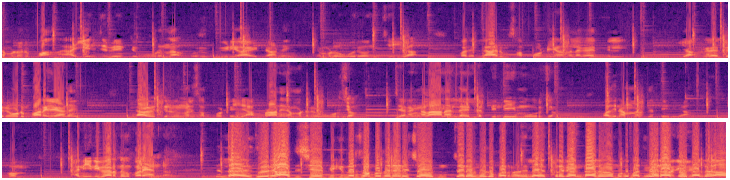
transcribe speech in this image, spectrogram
നമ്മളൊരു അയ്യഞ്ച് മിനിറ്റ് കൂടുന്ന ഒരു വീഡിയോ ആയിട്ടാണ് നമ്മൾ ഓരോന്നും ചെയ്യുക. അപ്പൊ അതെല്ലാവരും സപ്പോർട്ട് ചെയ്യണം എന്നുള്ള കാര്യത്തിൽ യ- അങ്ങനെ എല്ലാവരോടും പറയാണ്. എല്ലാ വിധത്തിലും നിങ്ങൾ സപ്പോർട്ട് ചെയ്യുക. അപ്പോഴാണ് നമ്മുടെ ഒരു ഊർജം. ജനങ്ങളാണല്ലോ എല്ലാത്തിന്റെയും ഊർജം. അപ്പം അത് നമ്മൾക്ക് തരിക. അപ്പം അനി ഇനി വേറെ എന്തെങ്കിലും പറയാനുണ്ടോ? ഇല്ല ഇതൊരു അതിശയിപ്പിക്കുന്ന ഒരു സംഭവം തന്നെയാണ് ചുരം എന്നൊക്കെ പറഞ്ഞത് അല്ലേ എത്ര കണ്ടാലും നമുക്ക് മതി വരാത്ത നല്ല ആ.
